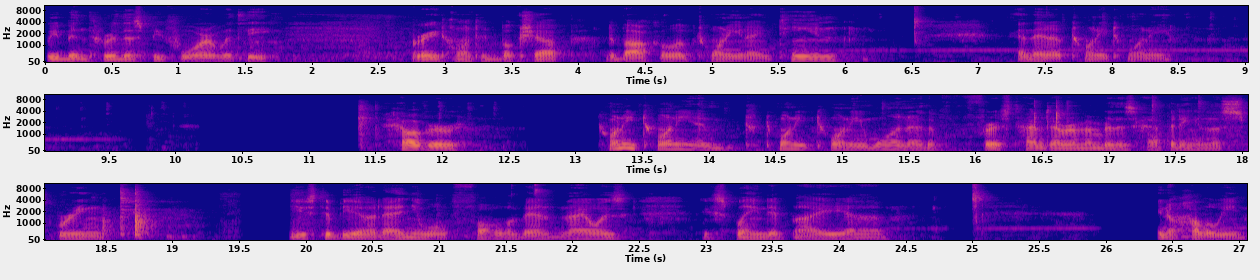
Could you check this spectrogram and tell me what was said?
We've been through this before with the Great Haunted Bookshop debacle of 2019 and then of 2020. However, 2020 and 2021 are the first times I remember this happening in the spring. It used to be an annual fall event, and I always explained it by, uh, you know, Halloween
